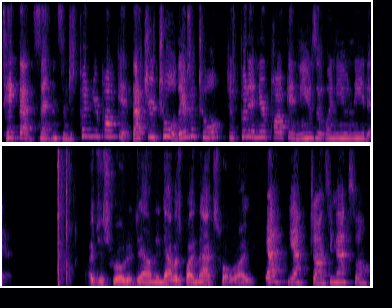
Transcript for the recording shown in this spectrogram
take that sentence and just put it in your pocket. That's your tool. There's a tool. Just put it in your pocket and use it when you need it. I just wrote it down, and that was by Maxwell, right? Yeah, yeah, John C. Maxwell,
